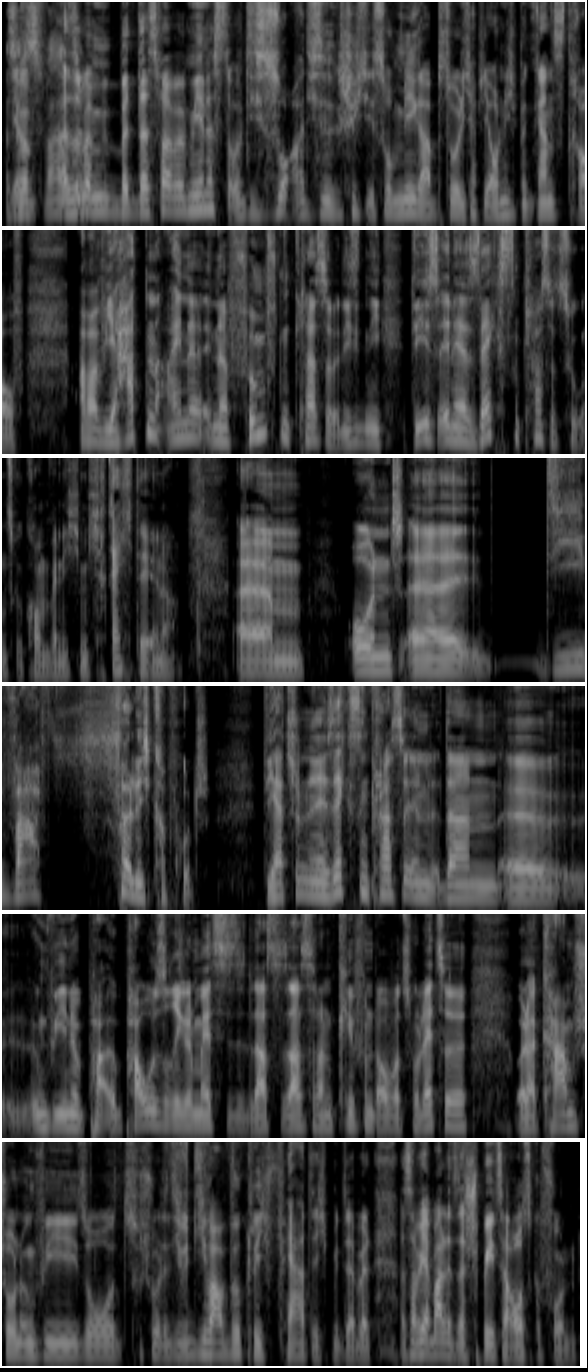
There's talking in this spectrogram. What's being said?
Also, das war also so, bei mir, das war bei mir das, und die, so, diese Geschichte ist so mega absurd, ich habe die auch nicht mehr ganz drauf. Aber wir hatten eine in der fünften Klasse, die, die, die ist in der sechsten Klasse zu uns gekommen, wenn ich mich recht erinnere. Ähm, und äh, die war völlig kaputt. Die hat schon in der sechsten Klasse in, dann äh, irgendwie in eine pa Pause regelmäßig, saß, saß dann kiffend auf der Toilette oder kam schon irgendwie so zur Schule. Die, die war wirklich fertig mit der Welt. Das habe ich aber alles erst später rausgefunden.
